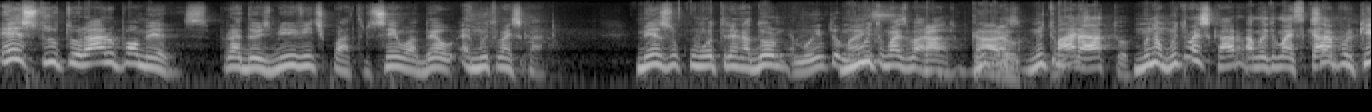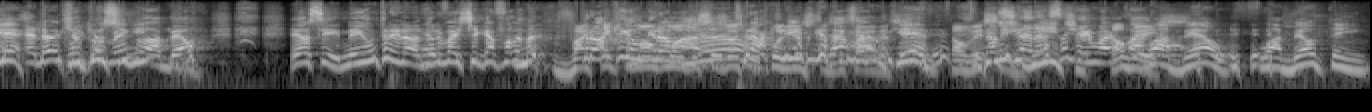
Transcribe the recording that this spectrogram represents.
Estruturar o Palmeiras para 2024 sem o Abel é muito mais caro. Mesmo com outro treinador, É muito mais muito mais barato. caro. Muito mais, muito Barato. Mais, não, muito mais caro. Ah, muito mais caro? Sabe por quê? É, não, é que Porque o o seguinte, Abel é assim, nenhum treinador vai chegar falando Vai ter que tomar algumas gramado, decisões populistas, gramado." cara. Sabe por quê? Talvez sim. é Não interessa seguinte, quem vai talvez. o. Abel, o Abel tem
